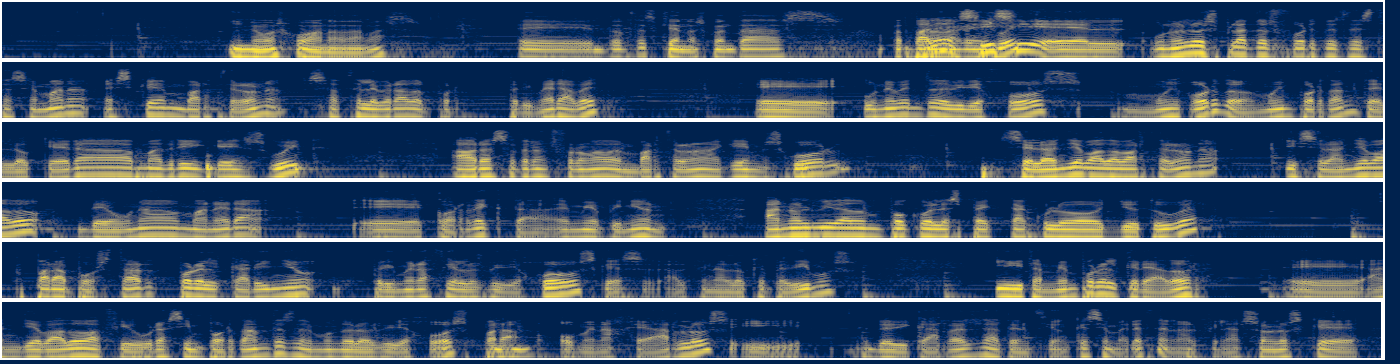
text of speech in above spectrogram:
Y no hemos jugado nada más. Eh, entonces, ¿qué nos cuentas? Vale, Barcelona sí, Games sí. Week? el- uno de los platos fuertes de esta semana es que en Barcelona se ha celebrado por primera vez eh, un evento de videojuegos muy gordo, muy importante. Lo que era Madrid Games Week ahora se ha transformado en Barcelona Games World. Se lo han llevado a Barcelona y se lo han llevado de una manera eh, correcta, en mi opinión. Han olvidado un poco el espectáculo youtuber para apostar por el cariño primero hacia los videojuegos, que es al final lo que pedimos, y también por el creador. Eh, han llevado a figuras importantes del mundo de los videojuegos para homenajearlos y dedicarles la atención que se merecen. Al final son los que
